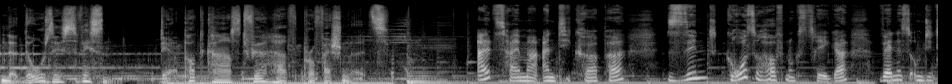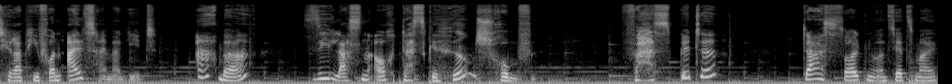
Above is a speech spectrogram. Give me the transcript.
Ne Dosis Wissen, der Podcast für Health Professionals. Alzheimer-Antikörper sind große Hoffnungsträger, wenn es um die Therapie von Alzheimer geht. Aber sie lassen auch das Gehirn schrumpfen. Was bitte? Das sollten wir uns jetzt mal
